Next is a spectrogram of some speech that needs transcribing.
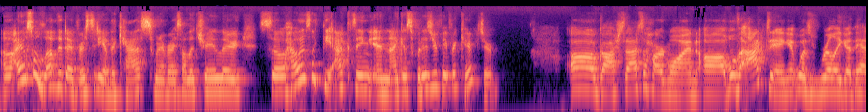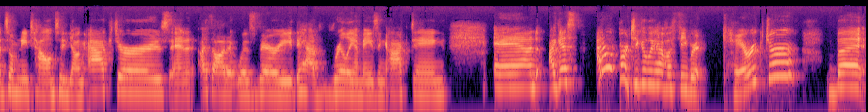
uh, I also love the diversity of the cast. Whenever I saw the trailer, so how is like the acting, and I guess what is your favorite character? Oh gosh, that's a hard one. Uh, well, the acting, it was really good. They had so many talented young actors, and I thought it was very, they had really amazing acting. And I guess I don't particularly have a favorite character, but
